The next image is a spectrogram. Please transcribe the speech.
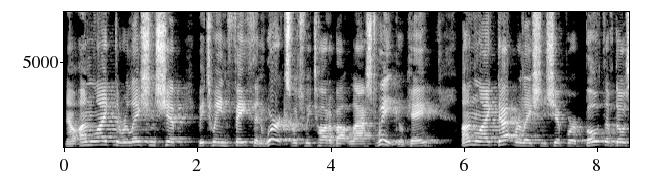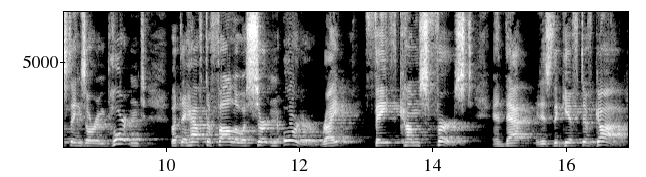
Now, unlike the relationship between faith and works, which we taught about last week, okay? Unlike that relationship where both of those things are important, but they have to follow a certain order, right? Faith comes first, and that it is the gift of God.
